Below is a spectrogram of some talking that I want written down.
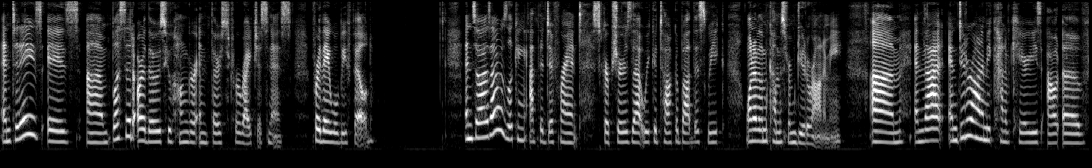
And today's is um, Blessed are those who hunger and thirst for righteousness, for they will be filled. And so, as I was looking at the different scriptures that we could talk about this week, one of them comes from Deuteronomy, um, and that and Deuteronomy kind of carries out of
